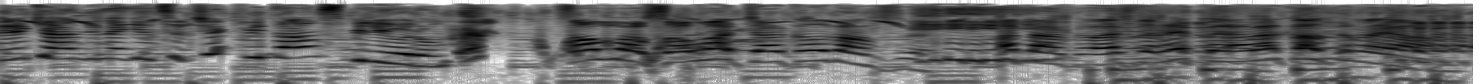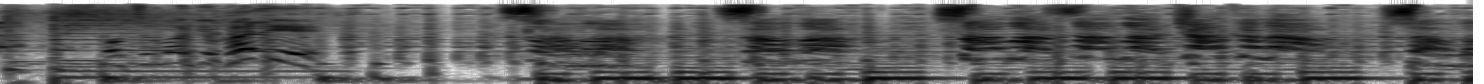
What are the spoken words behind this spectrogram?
Seni kendine getirecek bir dans biliyorum. Salla salla çalkala dansı. hadi arkadaşlar hep beraber kalkın ayağa. Oturmak yok hadi. Salla, salla, salla, salla, çalkala. Salla,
